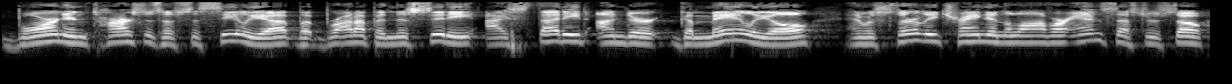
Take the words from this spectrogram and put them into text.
born in Tarsus of Cilicia, but brought up in this city. I studied under Gamaliel and was thoroughly trained in the law of our ancestors. So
